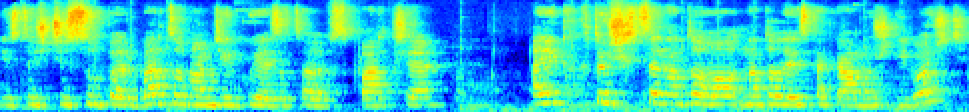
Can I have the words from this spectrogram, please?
Jesteście super. Bardzo wam dziękuję za całe wsparcie. A jak ktoś chce, no to na dole jest taka możliwość.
